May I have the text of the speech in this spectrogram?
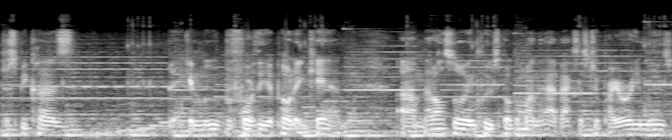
just because they can move before the opponent can. Um, that also includes Pokemon that have access to priority moves.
